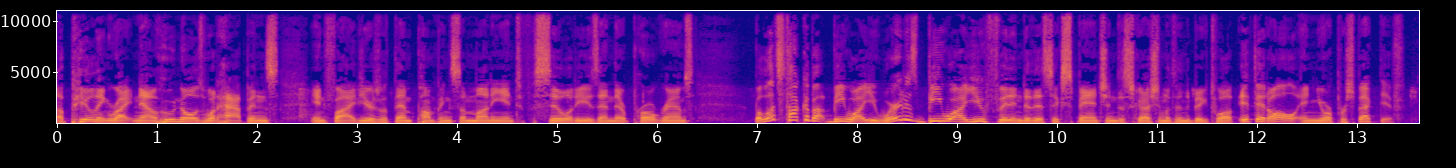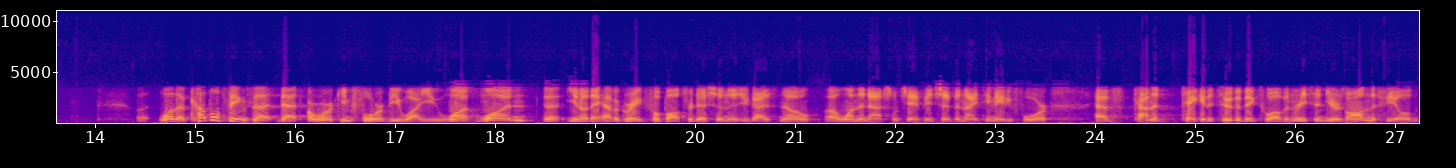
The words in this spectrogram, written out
appealing right now, who knows what happens in five years with them pumping some money into facilities and their programs. But let's talk about BYU. Where does BYU fit into this expansion discussion within the Big 12, if at all, in your perspective? Well, there are a couple things that, that are working for BYU. One, one uh, you know, they have a great football tradition, as you guys know, uh, won the national championship in 1984, have kind of taken it to the Big 12 in recent years on the field.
